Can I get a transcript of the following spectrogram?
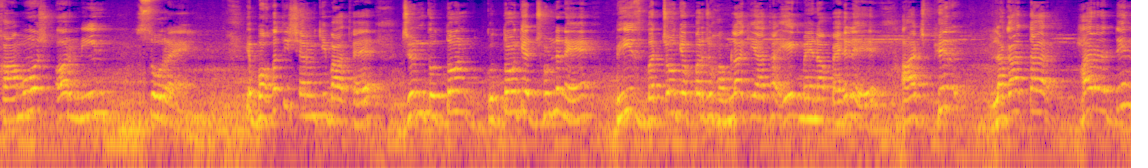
खामोश और नींद सो रहे हैं। ये बहुत ही शर्म की बात है। जिन कुत्तों कुत्तों के झुंड ने 20 बच्चों के ऊपर जो हमला किया था एक महीना पहले, आज फिर लगातार हर दिन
